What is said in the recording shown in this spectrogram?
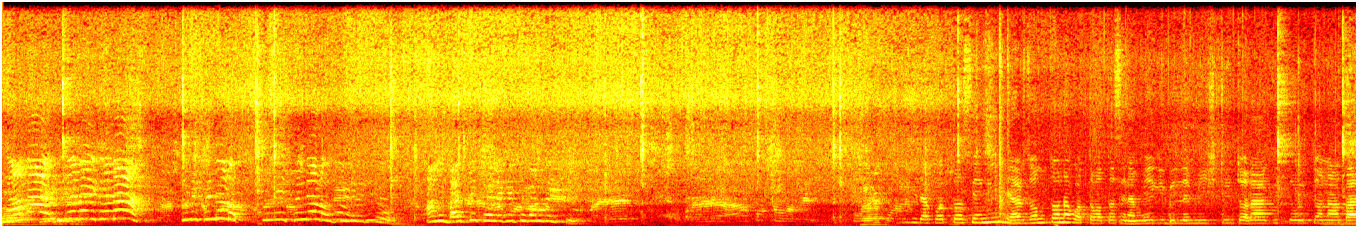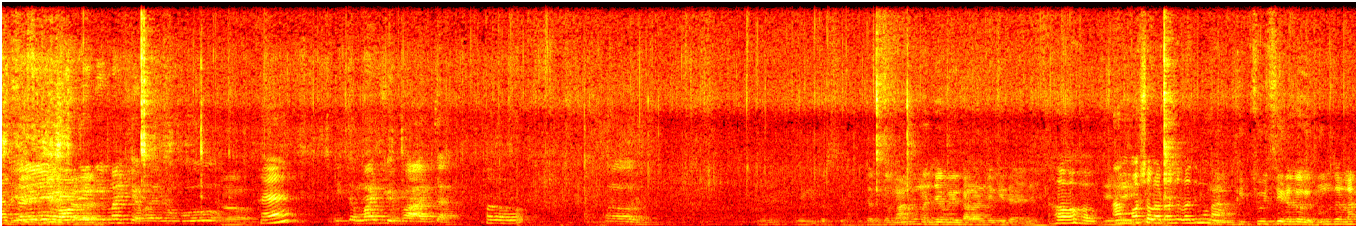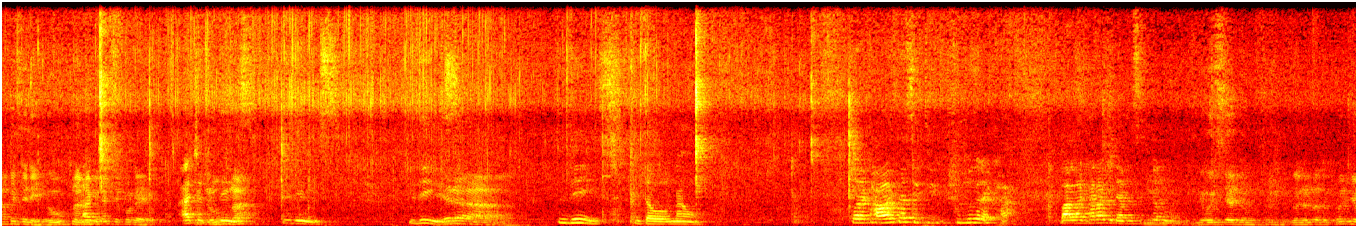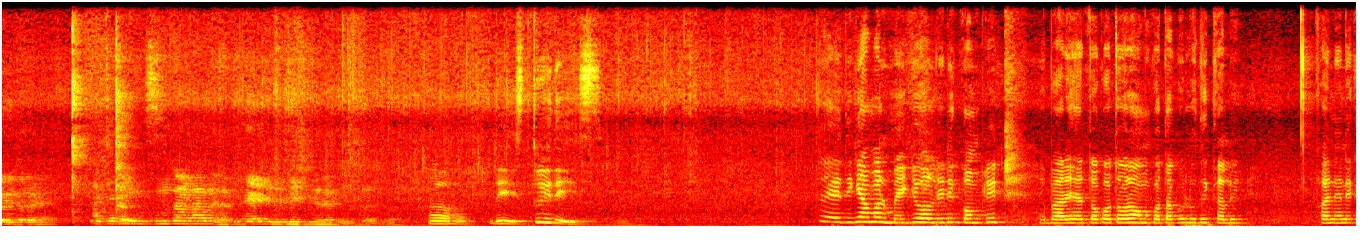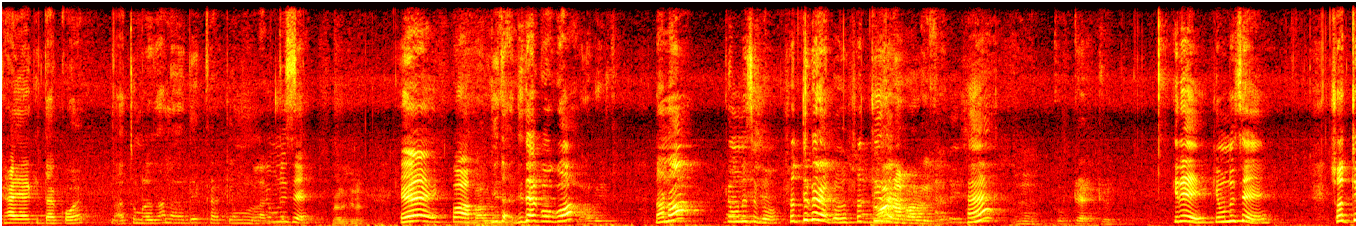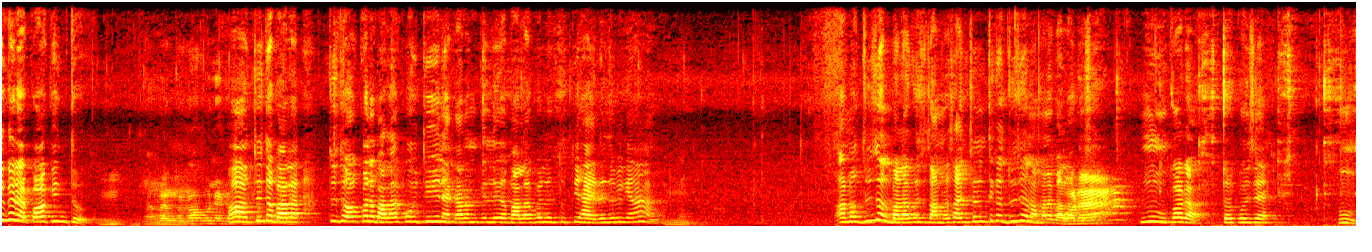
না না এটা না এটা না। তুমি খুঁজে নাও তুমি খুঁজে নাও তুমি একটু আমি বাড়িতে খেয়ে লেগে একটু বানাইছি এটা করতে আমি হেয়ার যন্ত্রণা করতে পারতেছি না। মেঘি বিলে মিষ্টি তোরা কিছু হইতো না বাড়িতে already much of it. হ্যাঁ? ও, তো মানুষ না যে ওই কালার মেঘি দেয় না? হ হ আমি মশলা টসলা দিব না কিছু ছিল লোকে শুনতে তো লাগ পেতে নেই উপ না আচ্ছা। আচ্ছা তুই দিস তোরা তুই সুন্দর করে খা। বালা খারাপ এটা আমি চিন্তা তো কোন যে ওই তো আচ্ছা তো না বেশি তুই এদিকে আমার ম্যাগি অলরেডি কমপ্লিট এবারে হয়তো কত বড় আমার কথা কইলো দেখালি ফাইনালি খাইয়া কি তা কয় আর তোমরা জানো দেখা কেমন লাগে কেমন হয়েছে ভালো ক দিদা দিদা কো গো। না না কেমন হয়েছে গো? সত্যি করে গো সত্যি হ্যাঁ? কিরে কেমন হয়েছে সত্যি করে ক কিন্তু। হ্যাঁ তুই তো বালা তুই তো ওখানে বালা কইতুই না কারণ গেলে বালা কইলে তো তুই হাইরে যাবি কেনা? আমরা দুজন বালা কইছে তো আমরা সাতজন থেকে দুজন আমার ভালো করা? কইছি হুম করা। তোর কইছে? হুম।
